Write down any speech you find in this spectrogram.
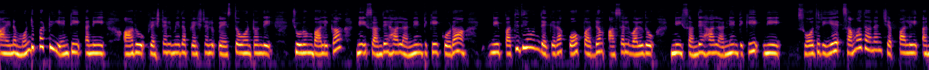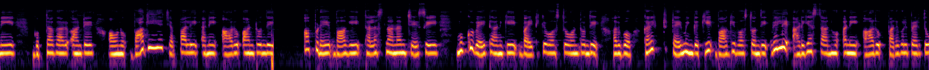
ఆయన మొండిపట్టు ఏంటి అని ఆరు ప్రశ్నల మీద ప్రశ్నలు వేస్తూ ఉంటుంది. చూడు బాలిక నీ సందేహాలన్నింటికీ కూడా నీ పతిదేవుని దగ్గర కోపడ్డం అసలు వలదు. నీ సందేహాలన్నింటికీ నీ సోదరియే సమాధానం చెప్పాలి అని గుప్తా గారు అంటే అవును బాగియే చెప్పాలి అని ఆరు అంటుంది. అప్పుడే బాగి తలస్నానం చేసి ముక్కు వేయటానికి బయటికి వస్తూ ఉంటుంది. అదిగో కరెక్ట్ టైమింగ్కి బాగి వస్తుంది. వెళ్ళి అడిగేస్తాను అని ఆరు పరుగులు పెడుతూ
